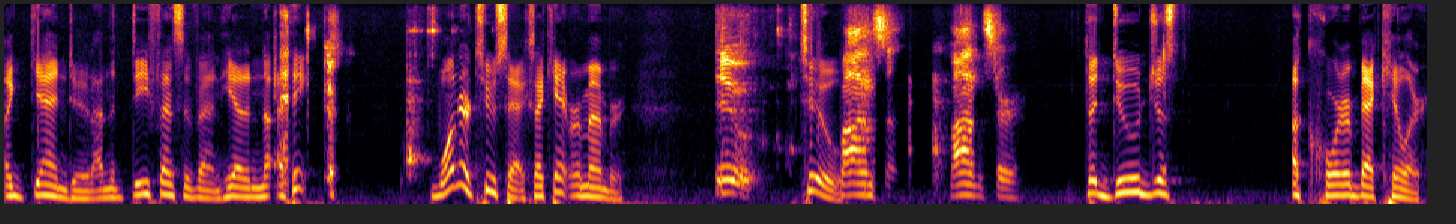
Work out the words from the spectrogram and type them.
again, dude. On the defensive end, he had a, I think one or two sacks. I can't remember. Two. Two. Monster, monster. The dude just a quarterback killer.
